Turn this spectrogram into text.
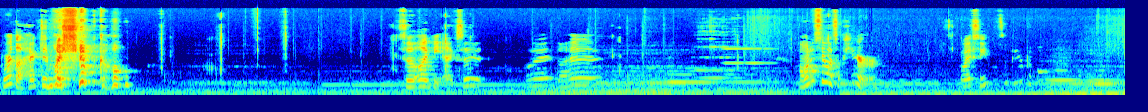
Where the heck did my ship go? Is it like the exit? What the heck? I want to see what's up here. Have I seen what's up here before?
